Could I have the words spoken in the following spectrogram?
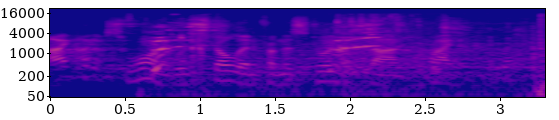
I could have sworn it was stolen from the Stuyvesant private collection.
